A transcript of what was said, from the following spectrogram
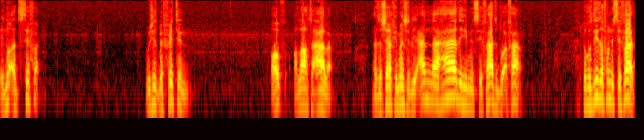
is not a sifa which is befitting of Allah Ta'ala. As the Shaykh mentioned, لأن هذه من صفات الضعفاء. Because these are from the sifat.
